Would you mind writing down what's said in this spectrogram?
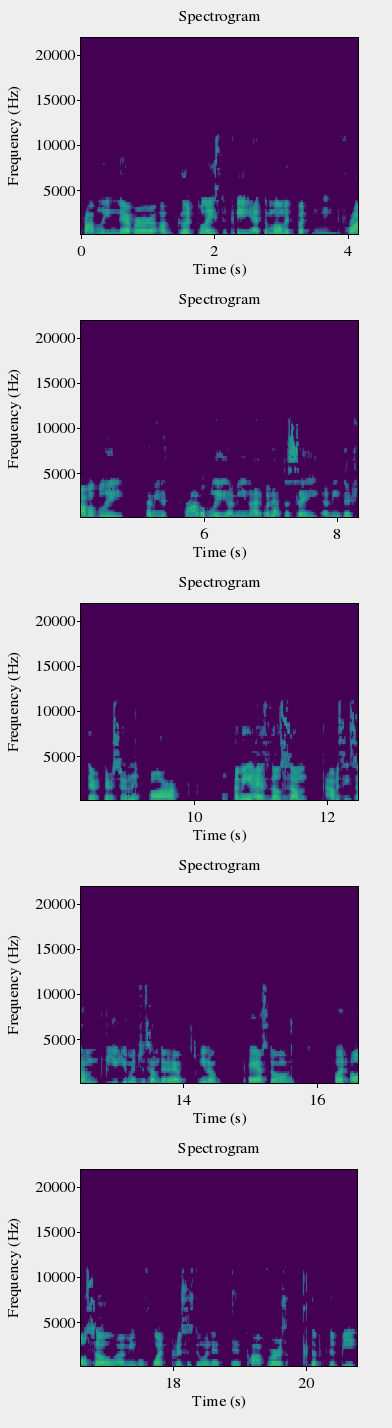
probably never a good place to be at the moment, but mm-hmm. probably, I mean, it probably, I mean, I would have to say, I mean, there, there, there certainly are, I mean, as though some, obviously some, you, you mentioned some that have, you know, passed on, but also, I mean, with what Chris is doing at, at Popverse, the, the beat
